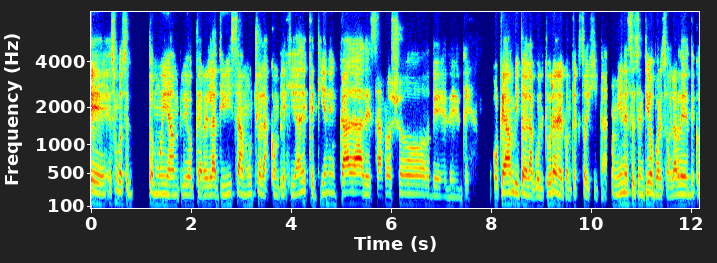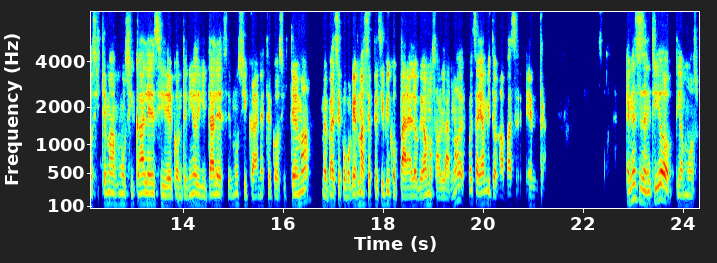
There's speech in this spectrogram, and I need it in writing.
eh, es un concepto muy amplio que relativiza mucho las complejidades que tiene cada desarrollo de, o qué ámbito de la cultura en el contexto digital. A mí en ese sentido, por eso hablar de, ecosistemas musicales y de contenidos digitales de música en este ecosistema, me parece como que es más específico para lo que vamos a hablar, ¿no? Después hay ámbitos que capaz entra. En ese sentido, digamos,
